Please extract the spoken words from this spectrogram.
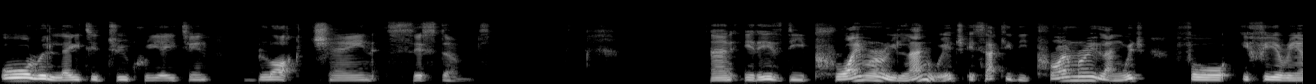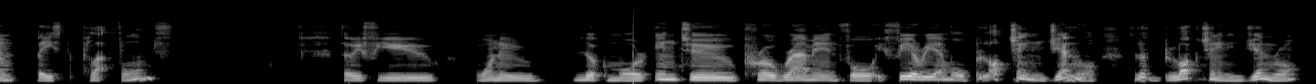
all related to creating blockchain systems. And it is the primary language, it's actually the primary language for Ethereum based platforms. So if you want to look more into programming for Ethereum or blockchain in general, sort of blockchain in general,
